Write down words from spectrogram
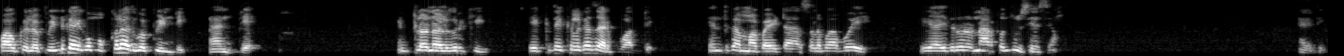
పావు కిలో పిండికి అయిగో ముక్కలు అదిగో పిండి. అంతే. ఇంట్లో నలుగురికి ఎక్కిదెక్కలుగా సరిపోద్ది. ఎందుకమ్మా బయట? అసలు బాబోయ్ ఈ ఐదు రోజుల నరకం చూసేసాం. అది.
